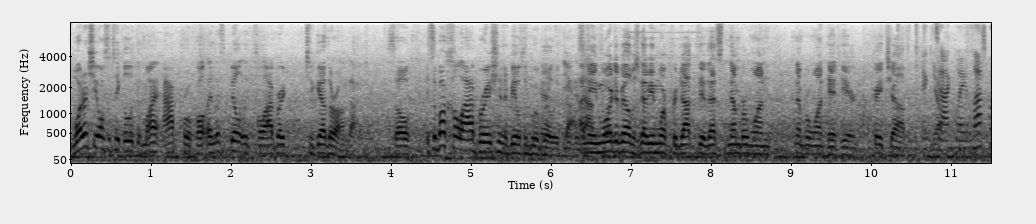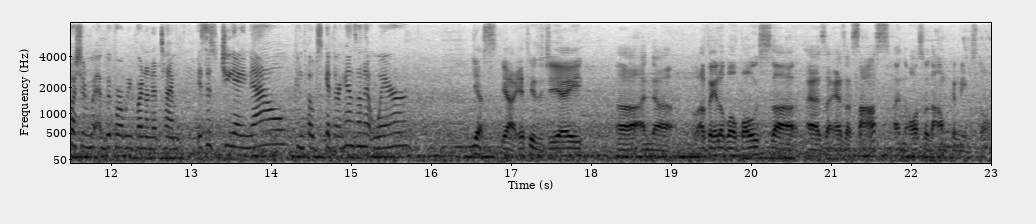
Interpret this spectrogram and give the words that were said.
why don't you also take a look at my app profile and let's build and collaborate together on that. So it's about collaboration and be able to move yeah, really fast. I mean, more developers got to be more productive. That's number one, number one hit here. Great job. Exactly. Yep. Last question before we run out of time. Is this GA now? Can folks get their hands on it? Where? Yes, yeah, it is GA and uh, available both uh, as, a, as a SaaS and also the on-prem install.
